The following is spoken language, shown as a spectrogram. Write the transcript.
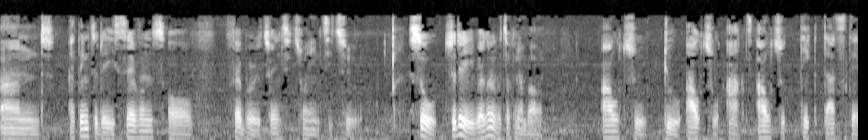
and I think today is 7th of February 2022. So, today we're going to be talking about how to do, how to act, how to take that step,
